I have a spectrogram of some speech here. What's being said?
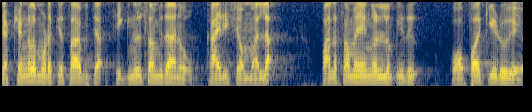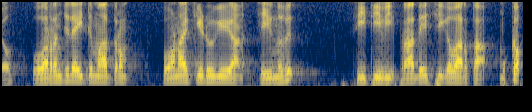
ലക്ഷങ്ങൾ മുടക്കി സ്ഥാപിച്ച സിഗ്നൽ സംവിധാനവും കാര്യക്ഷമമല്ല. പല സമയങ്ങളിലും ഇത് ഓഫാക്കിയിടുകയോ ഓറഞ്ച് ലൈറ്റ് മാത്രം ഓണാക്കിയിടുകയാണ് ചെയ്യുന്നത്. സി പ്രാദേശിക വാർത്ത മുക്കം.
